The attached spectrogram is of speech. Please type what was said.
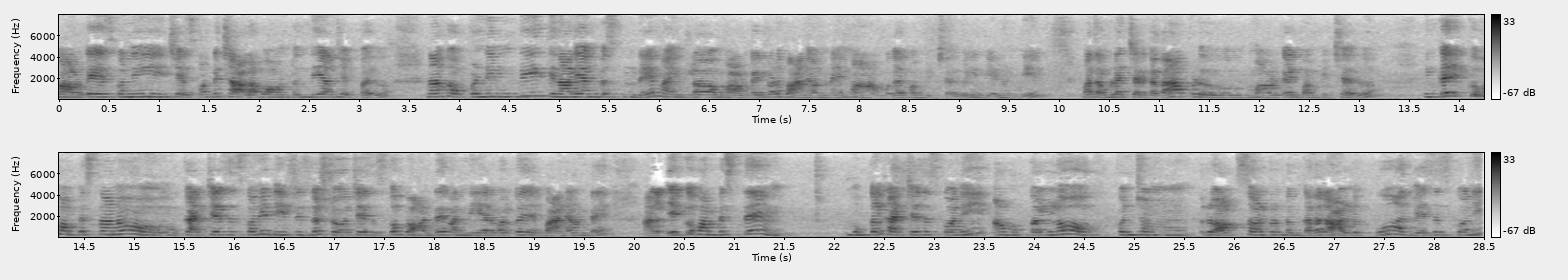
మామిడికాయ వేసుకొని చేసుకుంటే చాలా బాగుంటుంది అని చెప్పారు. నాకు అప్పటి నుండి తినాలి అనిపిస్తుంది. మా ఇంట్లో మామిడికాయలు కూడా బాగానే ఉన్నాయి. మా అమ్మగారు పంపించారు ఇండియా నుండి. మా తమ్ముడు వచ్చాడు కదా అప్పుడు మామిడికాయలు పంపించారు. ఇంకా ఎక్కువ పంపిస్తాను కట్ చేసేసుకొని డీప్ ఫ్రిడ్జ్లో స్టోర్ చేసేసుకో బాగుంటాయి. వన్ ఇయర్ వరకు బాగానే ఉంటాయి. అలా ఎక్కువ పంపిస్తే ముక్కలు కట్ చేసేసుకొని ఆ ముక్కల్లో కొంచెం రాక్ సాల్ట్ ఉంటుంది కదా రాళ్ళు ఉప్పు అది వేసేసుకొని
